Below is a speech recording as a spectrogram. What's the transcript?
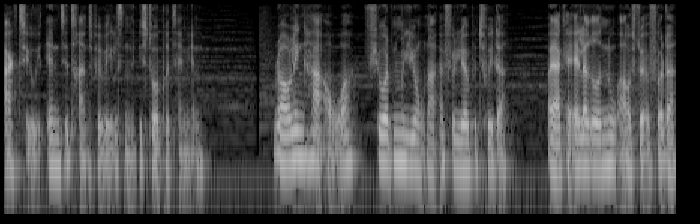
aktive i antitransbevægelsen i Storbritannien. Rowling har over 14 millioner af følgere på Twitter, og jeg kan allerede nu afsløre for dig,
